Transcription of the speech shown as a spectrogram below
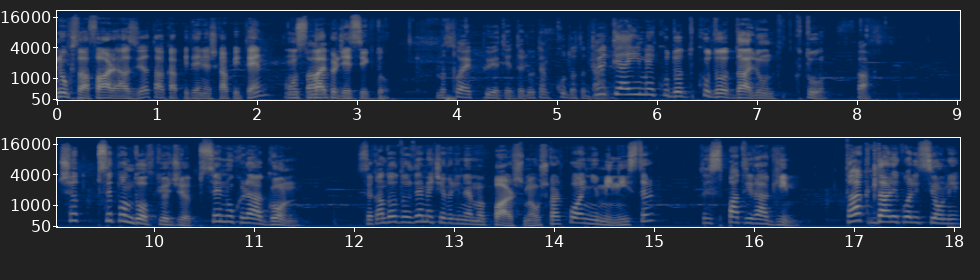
nuk tha fare asgjë, tha kapiteni është kapiten, unë s'mbaj përgjegjësi këtu. Më thuaj pyetjen, të lutem ku do të dalësh? Pyetja ime ku do ku do të dal unë këtu? Po. Çë pse po ndodh kjo gjë? Pse nuk reagon? Se ka ndodhur dhe me qeverinë e mëparshme, u shkarkua një ministër dhe s'pati reagim. T'u ndarë koalicioni.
